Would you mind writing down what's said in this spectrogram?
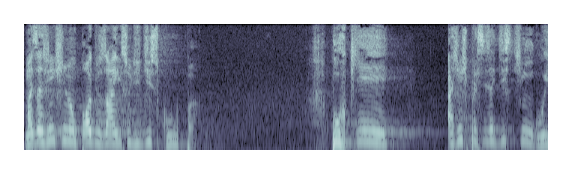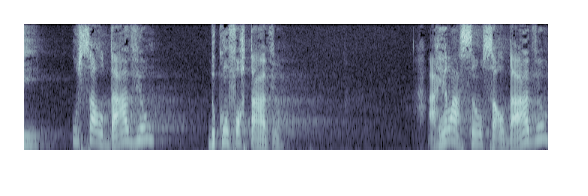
Mas a gente não pode usar isso de desculpa. Porque a gente precisa distinguir o saudável do confortável. A relação saudável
